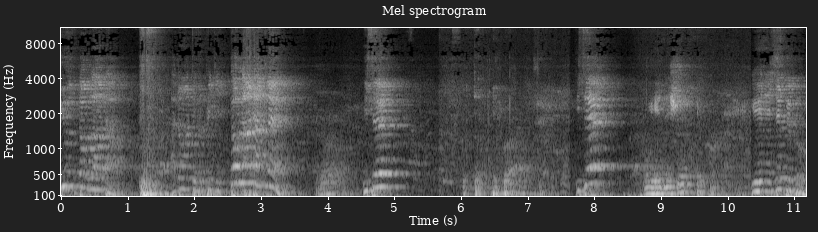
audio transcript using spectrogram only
You talk louder. I don't want to repeat it. Talk louder, clear. He said, he said, We initiate people. you innocent people.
